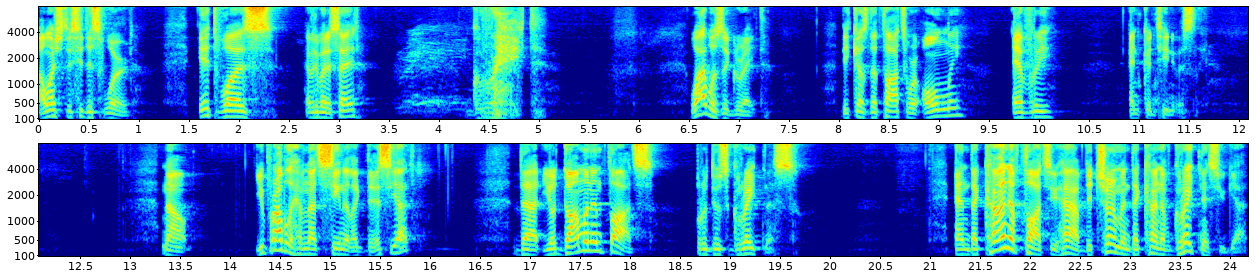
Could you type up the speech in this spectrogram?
I want you to see this word. It was, everybody say it? Great. Why was it great? Because the thoughts were only, every, and continuously. Now, you probably have not seen it like this yet. That your dominant thoughts produce greatness. And the kind of thoughts you have determine the kind of greatness you get.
